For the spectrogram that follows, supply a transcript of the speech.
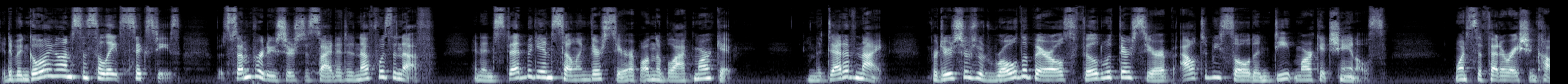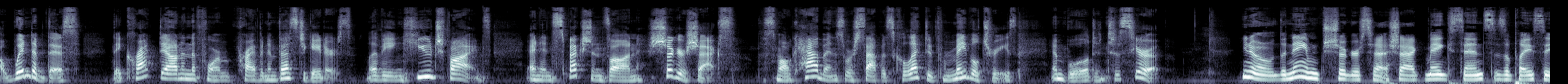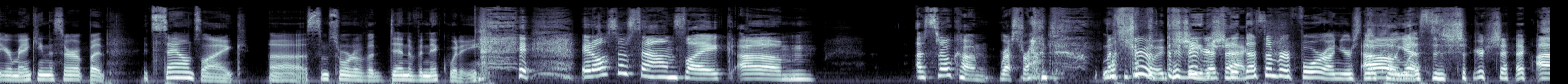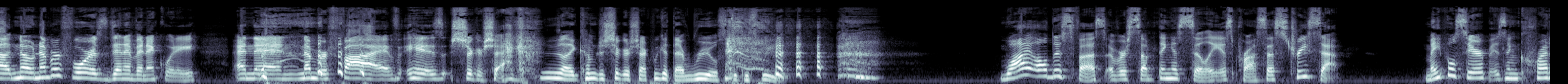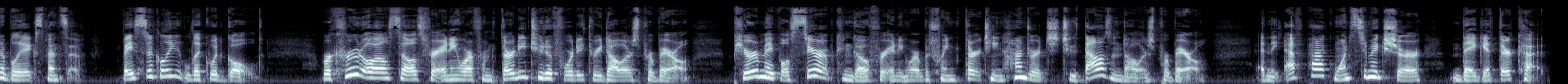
It had been going on since the late 60s, but some producers decided enough was enough and instead began selling their syrup on the black market. In the dead of night, producers would roll the barrels filled with their syrup out to be sold in deep market channels. Once the Federation caught wind of this, they cracked down in the form of private investigators, levying huge fines and inspections on sugar shacks, the small cabins where sap is collected from maple trees and boiled into syrup. you know, the name Sugar Sha- Shack makes sense as a place that you're making the syrup, but it sounds like uh, some sort of a den of iniquity. It also sounds like um, a snow cone restaurant. That's true. It The could be. That's, Shack. that's number four on your snow Oh, cone yes. list is Sugar Shack. Uh, no, number four is Den of Iniquity. And then number five is Sugar Shack. Like, come to Sugar Shack. We get that real sticky sweet. Why all this fuss over something as silly as processed tree sap? Maple syrup is incredibly expensive, basically liquid gold. Recruit oil sells for anywhere from 32 to $43 per barrel, pure maple syrup can go for anywhere between 1,300 to $2,000 per barrel. And the FPAQ wants to make sure they get their cut.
